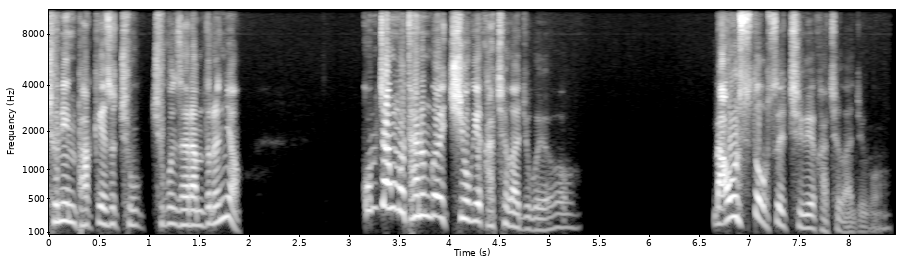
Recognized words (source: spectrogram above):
주님 밖에서 죽, 죽은 사람들은요, 꼼짝 못 하는 거예요. 지옥에 갇혀가지고요. 나올 수도 없어요. 지옥에 갇혀가지고.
